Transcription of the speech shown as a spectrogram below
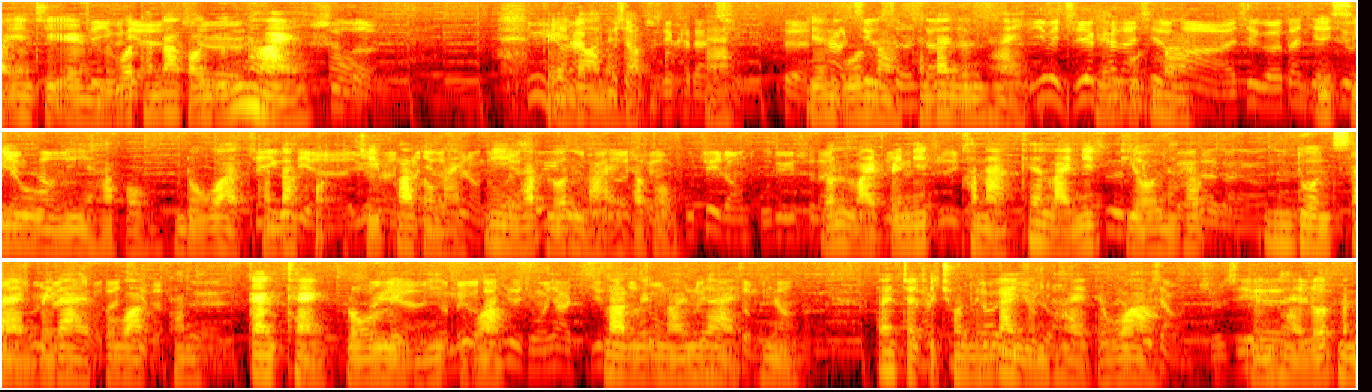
RNTM หรือว่าทางด้านของยุนไห่ เรดอนนะครับเลี้ยงบูธมาทางด้านยุนไทยเลี้ยงบูธมา ECU นี่ครับผมดูว่าทางด้านขวาชี้พลาดตรงไหนนี่ครับล้นไหลครับผมล้นไหลไปนิดขนาดแค่ไหลนิดเดียวนะครับโดนแซงไม่ได้ เพราะว่าทางการแข่งโปรเลงนี้ถือว่าลากเล็กน้อยไม่ได้ตั้งใจจะชนได้ยุนไห่แต่ว่ายุนไห่รถมัน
